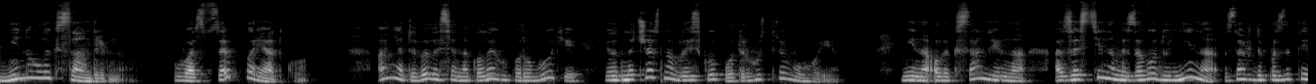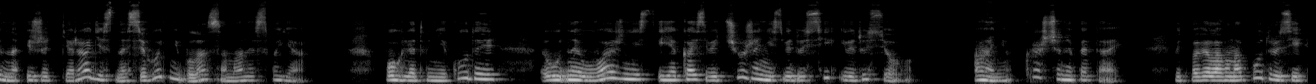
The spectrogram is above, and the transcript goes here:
Ніна Олександрівна, у вас все в порядку? Аня дивилася на колегу по роботі і одночасно близьку подругу з тривогою. Ніна Олександрівна, а за стінами заводу Ніна, завжди позитивна і життєрадісна, сьогодні була сама не своя. Погляд в нікуди, неуважність і якась відчуженість від усіх і від усього. Аню, краще не питай, відповіла вона подрузі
